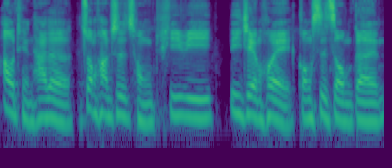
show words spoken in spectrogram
奥田他的状况就是从 PV 利剑会公式中跟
